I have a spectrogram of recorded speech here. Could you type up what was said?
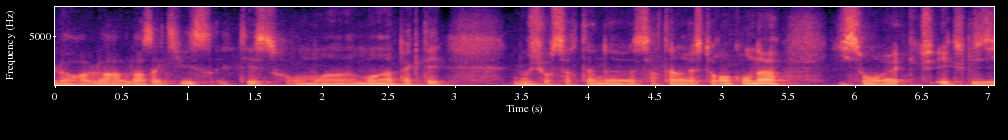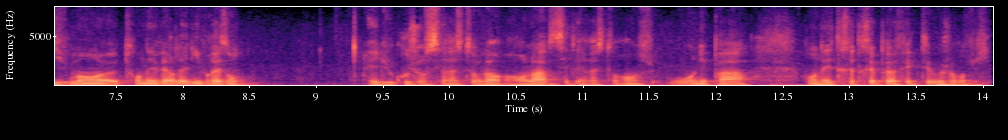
leur- leur- leurs activités seront moins, moins impactées. Nous, sur certaines, certains restaurants qu'on a, ils sont ex- exclusivement tournés vers la livraison. Et du coup, sur ces restaurants-là, c'est des restaurants où on n'est pas, on est très très peu affecté aujourd'hui.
